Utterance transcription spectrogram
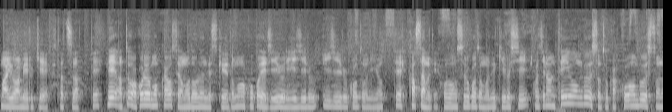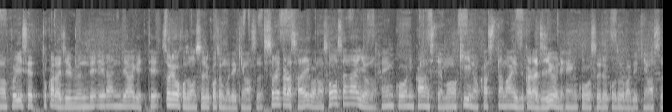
まあ、弱める系2つあって。であとはこれをもう一回押せば戻るんですけれどもここで自由にいじるいじることによってカスタムで保存することもできるしこちらの低音ブーストとか高音ブーストのプリセットから自分で選んであげてそれを保存することもできます。それから最後の操作内容の変更に関してもキーのカスタマイズから自由に変更することができます。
